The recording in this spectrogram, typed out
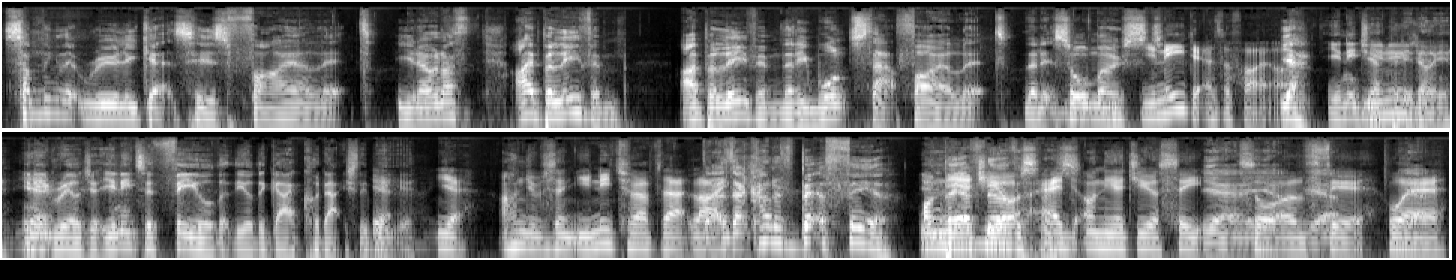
something that really gets his fire lit, you know, and I th- I believe him. I believe him that he wants that fire lit. That it's almost You need it as a fighter. yeah. You need You jeopardy, need don't you? You yeah. need real. Je- you need to feel that the other guy could actually yeah, beat you. yeah, hundred percent. You need to have that like that, that kind of bit of fear on bit the edge of your ed, on the edge of your seat Yeah, sort yeah, of yeah, fear where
